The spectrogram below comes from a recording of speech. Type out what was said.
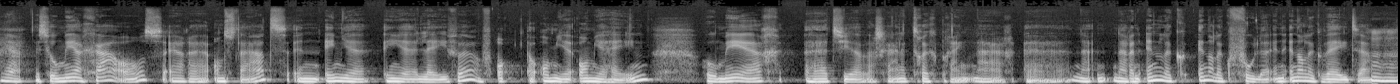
Ja. Dus hoe meer chaos er uh, ontstaat in, in, je, in je leven of om je, om je heen, hoe meer het je waarschijnlijk terugbrengt naar, uh, naar, naar een innerlijk, innerlijk voelen, een innerlijk weten. Mhm.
